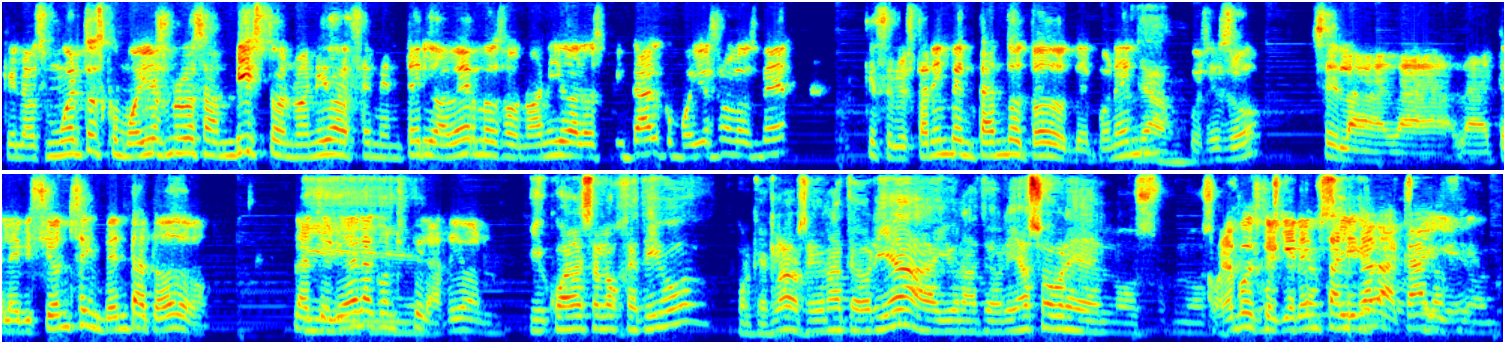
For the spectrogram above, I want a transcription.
que los muertos, como ellos no los han visto, no han ido al cementerio a verlos o no han ido al hospital, como ellos no los ven, que se lo están inventando todo. Te ponen, Ya. pues eso, se, la, la- la televisión se inventa todo. La teoría de la conspiración. ¿Y cuál es el objetivo? Porque claro, si hay una teoría, hay una teoría sobre los... los Hombre, pues que quieren salir a la conspiración.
